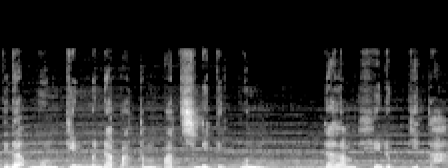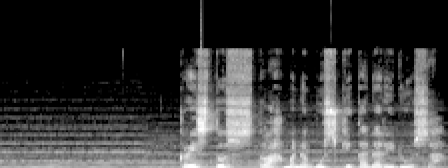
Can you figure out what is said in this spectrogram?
tidak mungkin mendapat tempat sedikit pun dalam hidup kita. Kristus telah menebus kita dari dosa.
